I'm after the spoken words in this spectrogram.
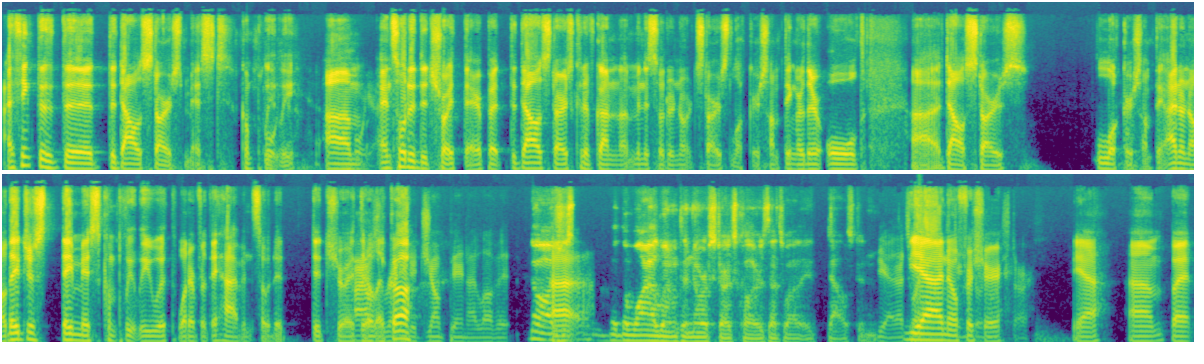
I think the the the Dallas Stars missed completely. Um, Oh, yeah. and so did Detroit there, but the Dallas Stars could have gotten a Minnesota North Stars look or something, or their old uh, Dallas Stars look or something. I don't know. They just they missed completely with whatever they have, and so did Detroit. They're Isles like, ready oh, to jump in. I love it. No, I was just Uh, the, the Wild went with the North Stars colors. That's why they, Dallas didn't. Yeah, that's Yeah, why I know for sure. Star. yeah. Um, but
